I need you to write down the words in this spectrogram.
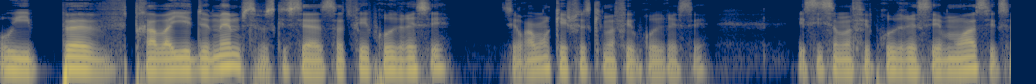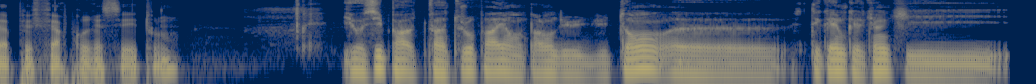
où ils peuvent travailler d'eux-mêmes, c'est parce que ça, ça te fait progresser. C'est vraiment quelque chose qui m'a fait progresser. Et si ça m'a fait progresser moi, c'est que ça peut faire progresser tout le monde. Et aussi, enfin, toujours pareil, en parlant du, temps, euh, c'était quand même quelqu'un qui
